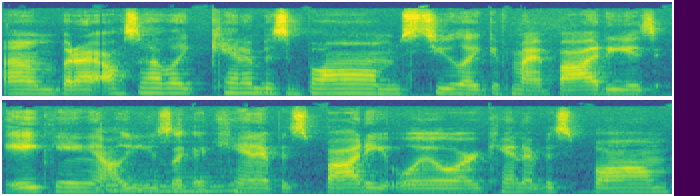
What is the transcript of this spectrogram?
Um, but I also have like cannabis balms too. Like if my body is aching, I'll use like a cannabis body oil or a cannabis balm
